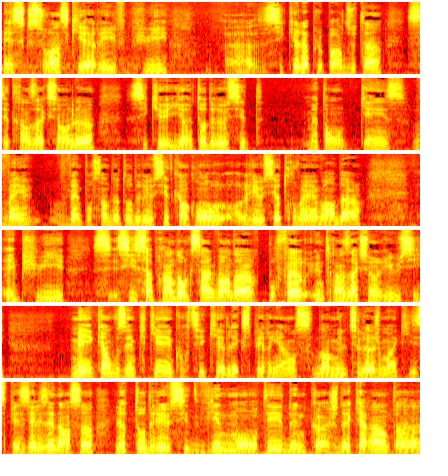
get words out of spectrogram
Mais ce que- souvent, ce qui arrive, puis euh, c'est que la plupart du temps, ces transactions-là, c'est qu'il y a un taux de réussite, mettons 15, 20, 20% de taux de réussite quand on réussit à trouver un vendeur. Et puis, si, si ça prend donc 5 vendeurs pour faire une transaction réussie. Mais quand vous impliquez un courtier qui a de l'expérience dans le multilogement, qui est spécialisé dans ça, le taux de réussite vient de monter d'une coche de 40 à,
